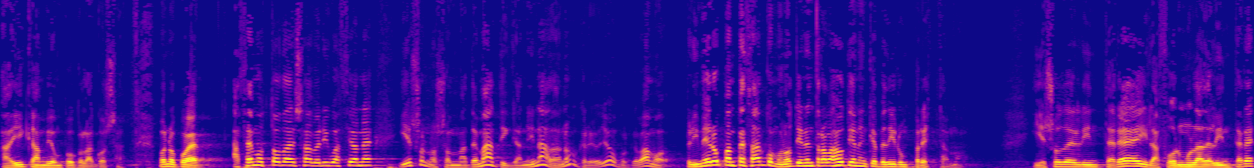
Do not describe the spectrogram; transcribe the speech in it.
ahí cambia un poco la cosa. Bueno, pues hacemos todas esas averiguaciones y eso no son matemáticas ni nada, ¿no? Creo yo, porque vamos, primero para empezar, como no tienen trabajo, tienen que pedir un préstamo. Y eso del interés y la fórmula del interés,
